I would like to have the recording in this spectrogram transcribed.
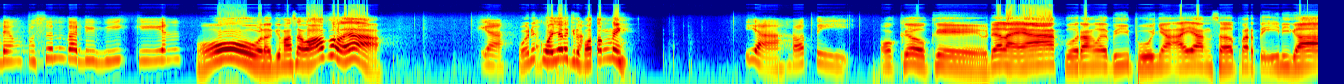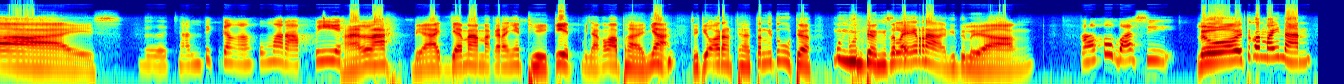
ada yang pesen nggak dibikin. Oh, lagi masak waffle ya? Ya. Wah, ini kuahnya lagi dipotong nih. Iya, roti. Oke, oke. Udahlah ya, kurang lebih punya ayang seperti ini, guys. Duh, cantik kang aku mah rapi. Alah, biar aja mah makanannya dikit, punya aku mah banyak. Jadi orang datang itu udah mengundang selera gitu loh, Yang. Apa basi? Loh, itu kan mainan.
